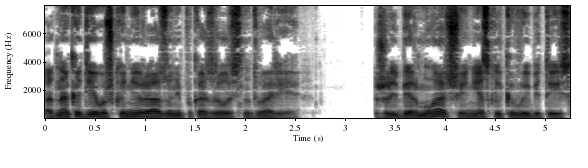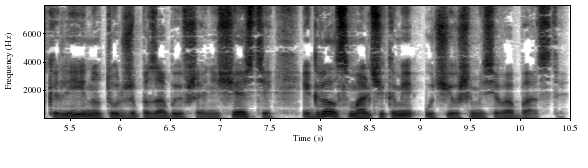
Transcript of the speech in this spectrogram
Однако девушка ни разу не показалась на дворе. Жильбер-младший, несколько выбитый из колеи, но тут же позабывший о несчастье, играл с мальчиками, учившимися в аббатстве.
